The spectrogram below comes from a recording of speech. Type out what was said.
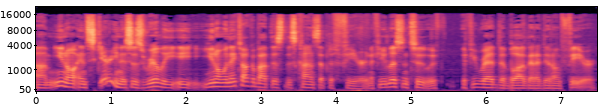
Um, you know, and scariness is really, you know, when they talk about this this concept of fear, and if you listen to, if if you read the blog that I did on fear,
